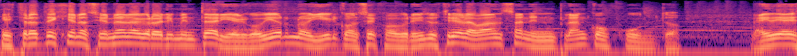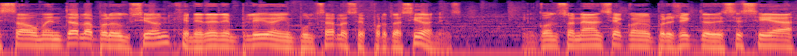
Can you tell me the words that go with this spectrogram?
Estrategia Nacional Agroalimentaria. El Gobierno y el Consejo Agroindustrial avanzan en un plan conjunto. La idea es aumentar la producción, generar empleo e impulsar las exportaciones, en consonancia con el proyecto de CCA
